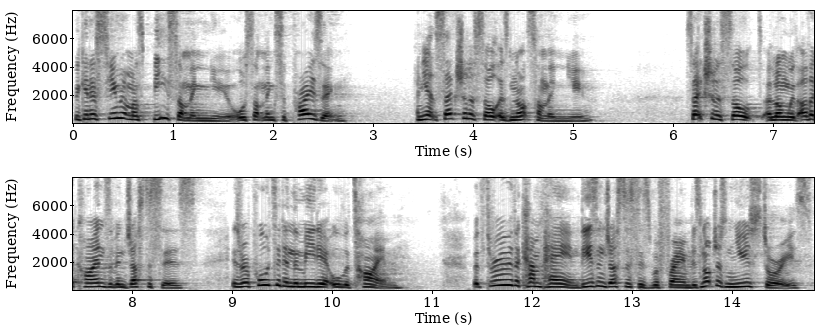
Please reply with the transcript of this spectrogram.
we can assume it must be something new or something surprising. And yet, sexual assault is not something new. Sexual assault, along with other kinds of injustices, is reported in the media all the time. But through the campaign, these injustices were framed as not just news stories,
